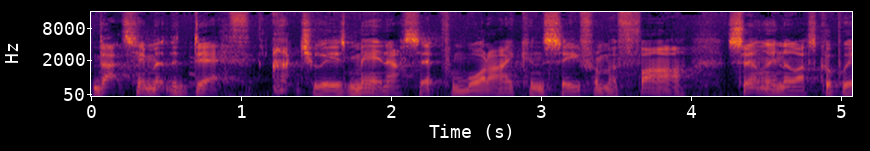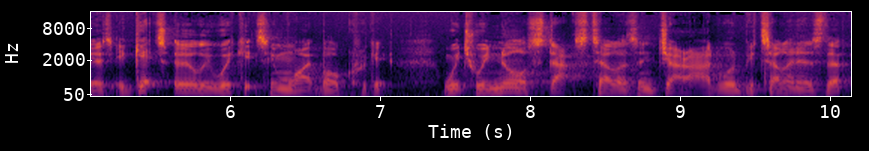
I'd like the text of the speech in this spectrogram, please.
that's him at the death. Actually, his main asset, from what I can see from afar, certainly in the last couple of years, he gets early wickets in white ball cricket, which we know stats tell us, and Gerard would be telling us that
